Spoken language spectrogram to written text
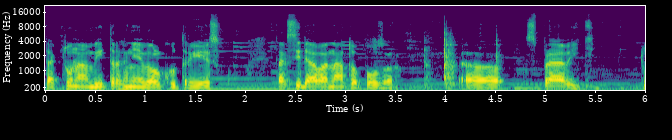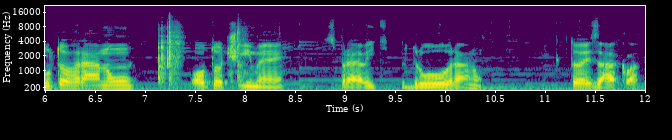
tak tu nám vytrhne veľkú triesku. Tak si dáva na to pozor. E, spraviť túto hranu, otočíme, spraviť druhú hranu. To je základ.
